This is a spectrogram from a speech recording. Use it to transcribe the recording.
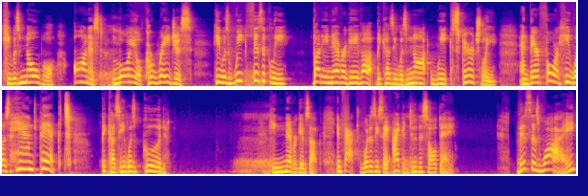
He was noble, honest, loyal, courageous. He was weak physically, but he never gave up because he was not weak spiritually. And therefore, he was handpicked because he was good. He never gives up. In fact, what does he say? I could do this all day. This is why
